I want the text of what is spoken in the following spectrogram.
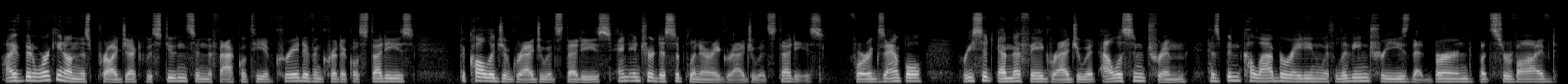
I've been working on this project with students in the Faculty of Creative and Critical Studies, the College of Graduate Studies, and Interdisciplinary Graduate Studies. For example, recent MFA graduate Allison Trim has been collaborating with living trees that burned but survived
